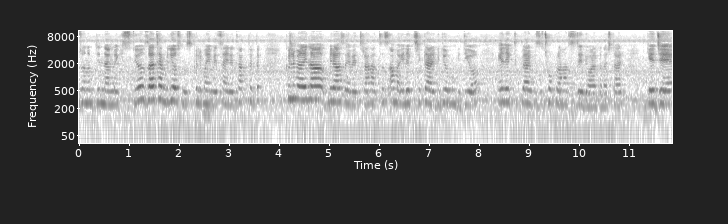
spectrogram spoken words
uzanıp dinlenmek istiyor. Zaten biliyorsunuz klimayı vesaire taktırdık. Klimayla biraz evet rahatız ama elektrikler gidiyor mu gidiyor. Elektrikler bizi çok rahatsız ediyor arkadaşlar. Gece,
